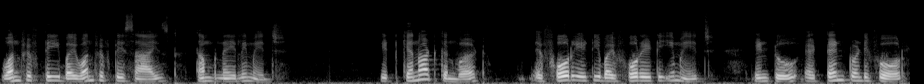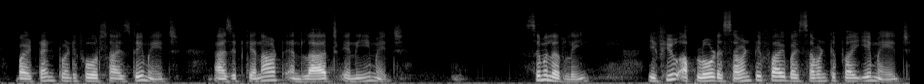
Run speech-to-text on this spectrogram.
150 by 150 sized thumbnail image. It cannot convert a 480 by 480 image into a 1024 by 1024 sized image as it cannot enlarge any image. Similarly, if you upload a 75 by 75 image,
